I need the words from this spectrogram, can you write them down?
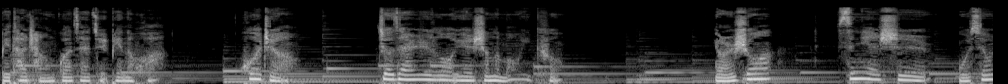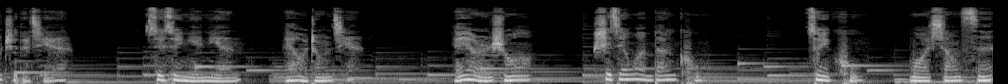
被他常挂在嘴边的话，或者就在日落月升的某一刻。有人说，思念是。无休止的劫，岁岁年年没有终结。也有人说，世间万般苦，最苦莫相思。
